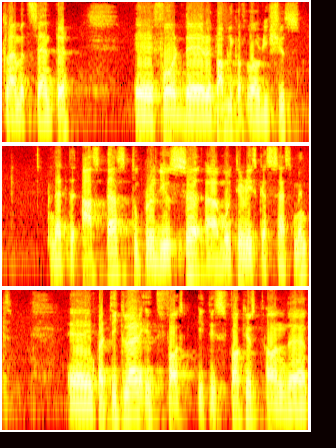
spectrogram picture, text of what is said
Climate Center, uh, for the Republic of Mauritius that asked us to produce uh, a multi-risk assessment. in particular, it, it is focused on the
